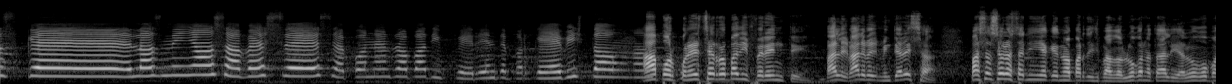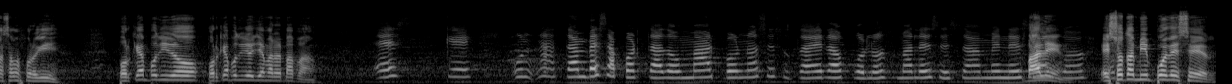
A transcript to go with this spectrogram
es que los niños a veces se ponen ropa diferente porque he visto unos... Ah, por ponerse ropa diferente. Vale, vale, me interesa. Pásaselo a esta niña que no ha participado. Luego Natalia, luego pasamos por aquí. ¿Por qué, han podido, ¿Por qué ha podido llamar al papá? Es una tal vez ha portado mal por no hacer su tarea o por los males exámenes. Vale, algo. eso también puede ser,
